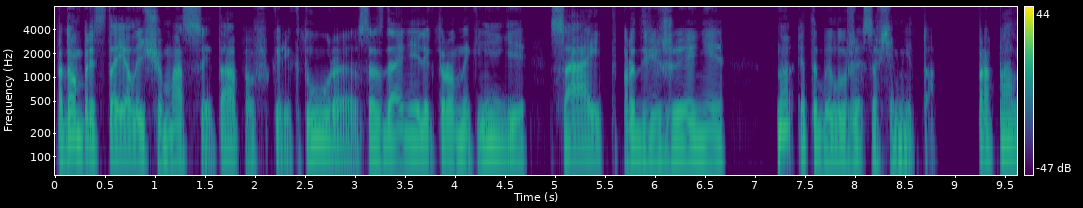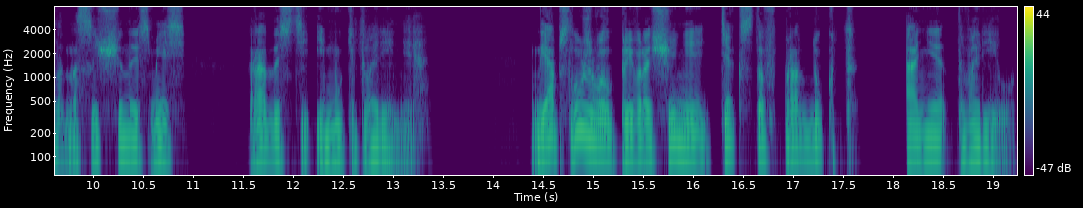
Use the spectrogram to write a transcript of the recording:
Потом предстояла еще масса этапов, корректура, создание электронной книги, сайт, продвижение. Но это было уже совсем не то. Пропала насыщенная смесь радости и муки творения. Я обслуживал превращение текста в продукт, а не творил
